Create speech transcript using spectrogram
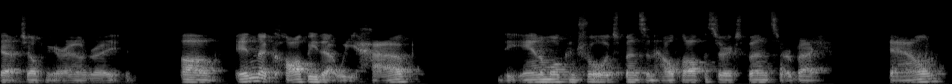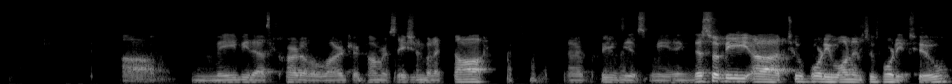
Yeah, jumping around, right? Um, in the copy that we have. The animal control expense and health officer expense are back down. Um, maybe that's part of a larger conversation, but I thought. In our previous meeting, this would be uh two forty-one and two forty-two.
